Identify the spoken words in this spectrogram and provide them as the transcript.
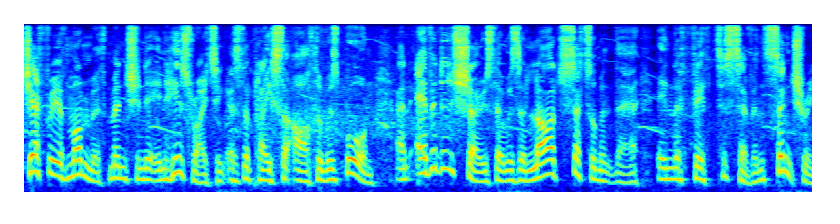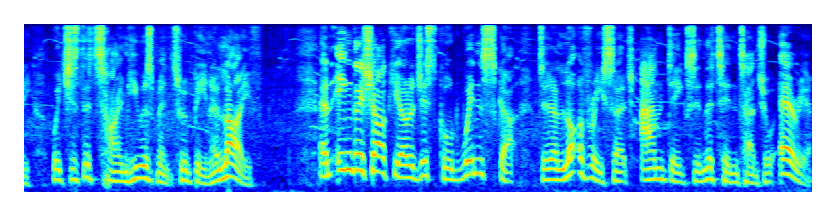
Geoffrey of Monmouth mentioned it in his writing as the place that Arthur was born, and evidence shows there was a large settlement there in the 5th to 7th century, which is the time he was meant to have been alive. An English archaeologist called Wyn Scut did a lot of research and digs in the Tintagel area.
